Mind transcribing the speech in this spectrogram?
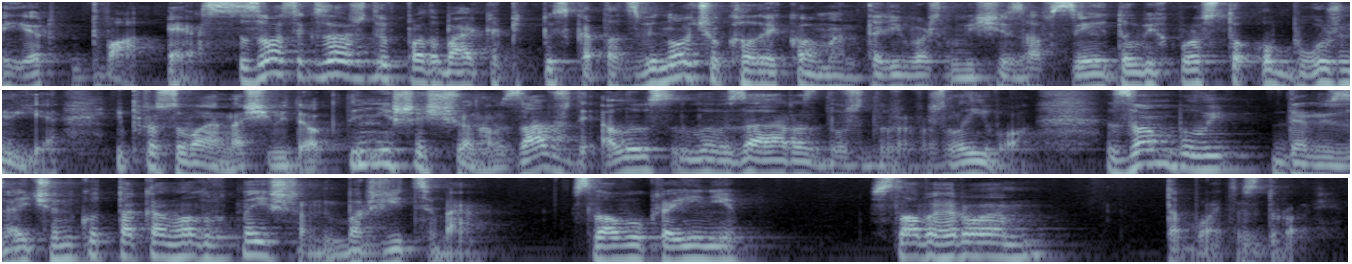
Air 2S. З вас, як завжди, вподобайка, підписка та дзвіночок, але коментарі важливіші за все. Ютуб їх просто обожнює і просуває наші відео активніше, що нам завжди, але особливо зараз дуже дуже важливо. З вами були Денис Зайченко та канал Root Nation. Бережіть себе. Слава Україні! Слава героям! Та будьте здорові!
